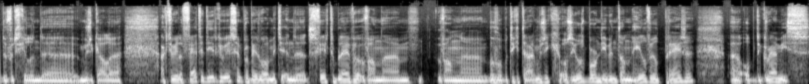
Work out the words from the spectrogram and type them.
de verschillende muzikale actuele feiten die er geweest zijn. Probeer wel een beetje in de sfeer te blijven van, ehm, van eh, bijvoorbeeld de gitaarmuziek. Ozzy Osbourne die wint dan heel veel prijzen eh, op de Grammys.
